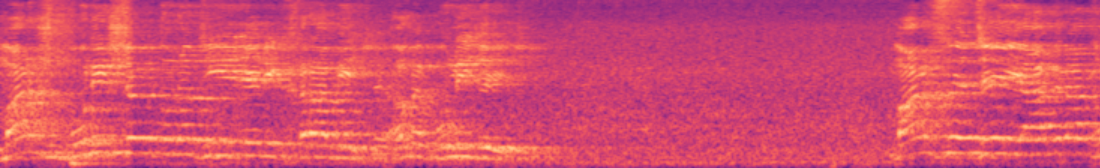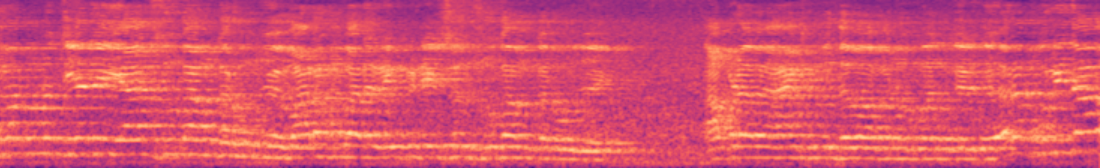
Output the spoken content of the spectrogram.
માણસ ભૂલી શકતો નથી, એની ખરાબી છે. અમે ભૂલી જઈએ છીએ. માણસે જે યાદ રાખવાનું નથી, એને યાદ શું કામ કરવું જોઈએ? વારંવાર રિપીટેશન શું કામ કરવું જોઈએ? આપણે હવે આંખનું દવાખાનું બંધ કરી દઈએ. અરે, ભૂલી જાઓ!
